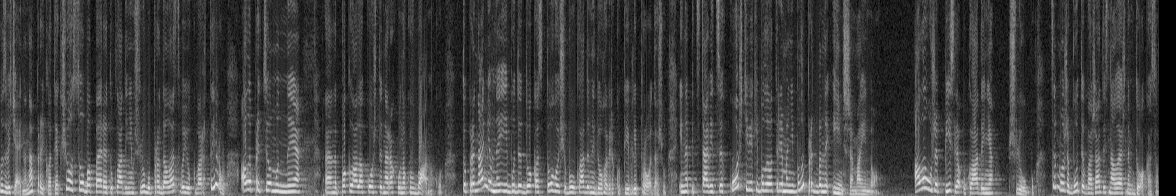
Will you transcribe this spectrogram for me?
Ну, звичайно, наприклад, якщо особа перед укладенням шлюбу продала свою квартиру, але при цьому не е, поклала кошти на рахунок в банку. То принаймні в неї буде доказ того, що був укладений договір купівлі-продажу. І на підставі цих коштів, які були отримані, було придбане інше майно але уже після укладення шлюбу. Це може бути вважатись належним доказом.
